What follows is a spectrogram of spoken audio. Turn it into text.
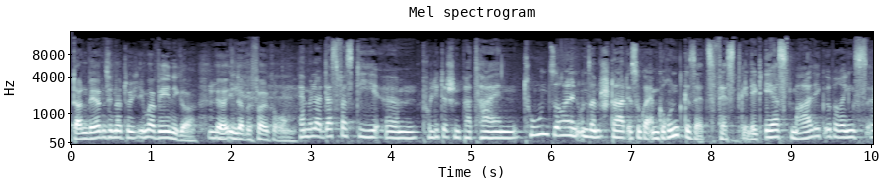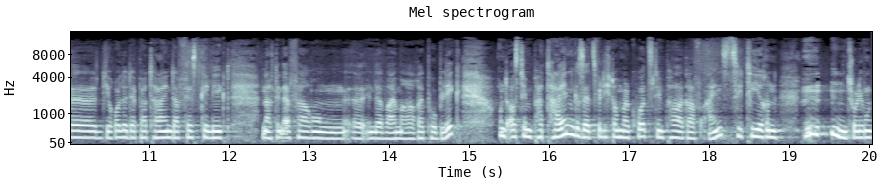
dann werden sie natürlich immer weniger mhm. in der Bevölkerung. Herr Müller, das, was die ähm, politischen Parteien tun sollen in unserem Staat, ist sogar im Grundgesetz festgelegt. Erstmalig übrigens äh, die Rolle der Parteien da festgelegt nach den Erfahrungen äh, in der Weimarer Republik. Und aus dem Parteiengesetz will ich doch mal kurz den Paragraph 1 zitieren. Entschuldigung.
